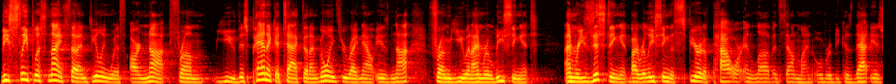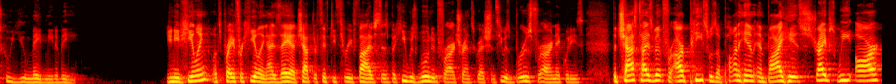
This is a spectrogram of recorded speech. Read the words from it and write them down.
These sleepless nights that I'm dealing with are not from you. This panic attack that I'm going through right now is not from you, and I'm releasing it. I'm resisting it by releasing the spirit of power and love and sound mind over because that is who you made me to be. You need healing? Let's pray for healing. Isaiah chapter 53, 5 says, But he was wounded for our transgressions, he was bruised for our iniquities. The chastisement for our peace was upon him, and by his stripes we are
